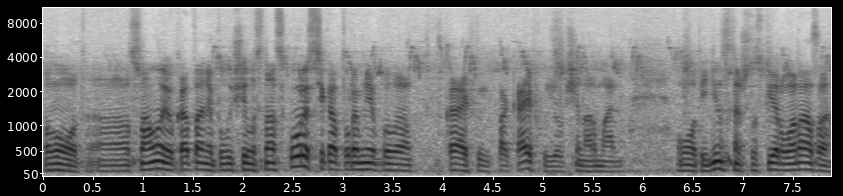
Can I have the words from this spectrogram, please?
Вот. А основное катание получилось на скорости, которая мне было в кайф и по кайфу, и вообще нормально. Вот. Единственное, что с первого раза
